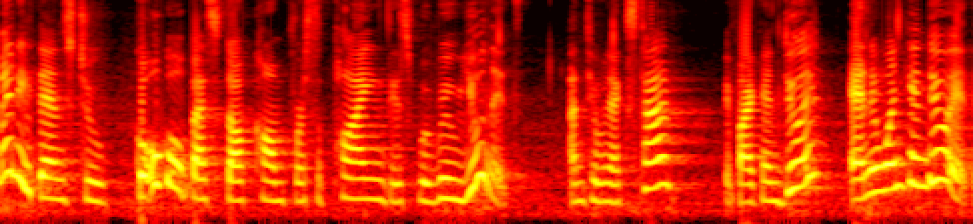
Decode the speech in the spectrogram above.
Many thanks to gogobest.com for supplying this review unit. Until next time, if I can do it, anyone can do it.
